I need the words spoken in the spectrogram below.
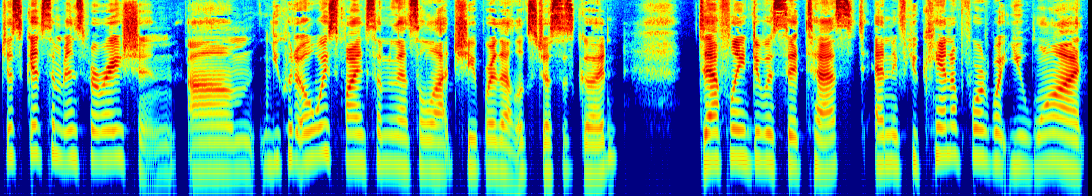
just get some inspiration. Um, you could always find something that's a lot cheaper that looks just as good. Definitely do a sit test. And if you can't afford what you want,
